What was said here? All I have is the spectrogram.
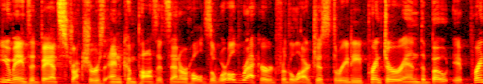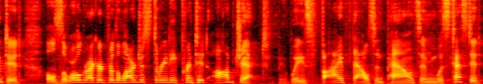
UMaine's Advanced Structures and Composite Center holds the world record for the largest 3D printer, and the boat it printed holds the world record for the largest 3D printed object. It weighs 5,000 pounds and was tested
